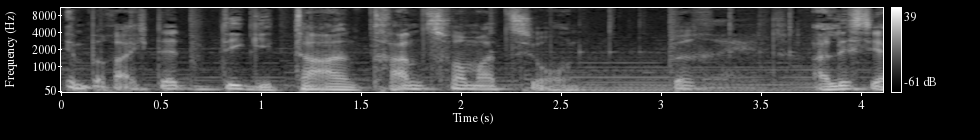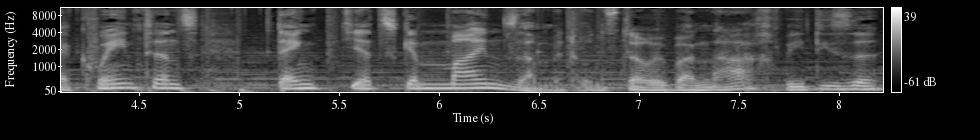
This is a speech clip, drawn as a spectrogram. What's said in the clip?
im Bereich der digitalen Transformation berät. Alicia Quaintance denkt jetzt gemeinsam mit uns darüber nach, wie diese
